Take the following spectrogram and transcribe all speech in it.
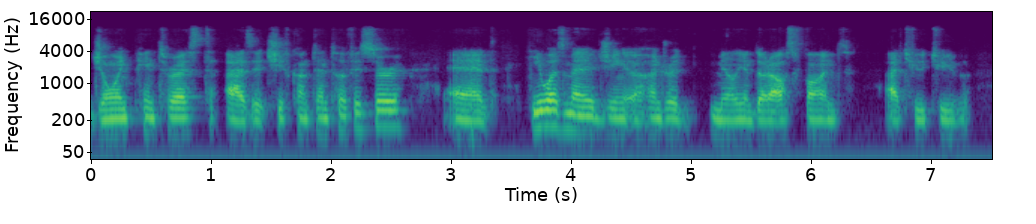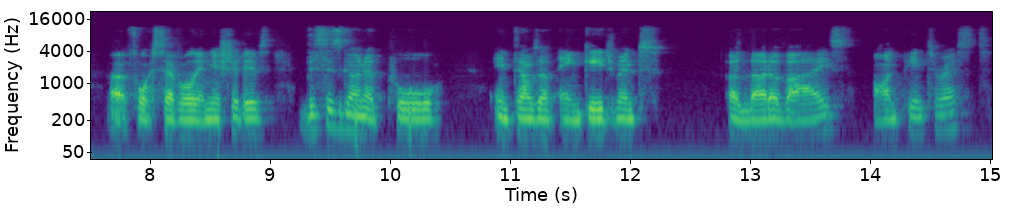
joined Pinterest as a chief content officer, and he was managing a hundred million dollars fund at YouTube uh, for several initiatives. This is gonna pull, in terms of engagement, a lot of eyes on Pinterest.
